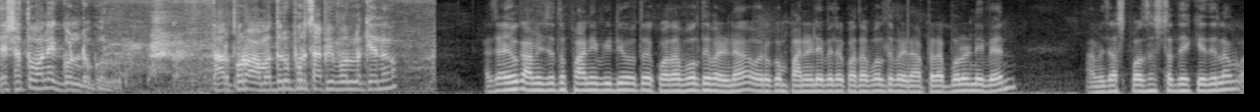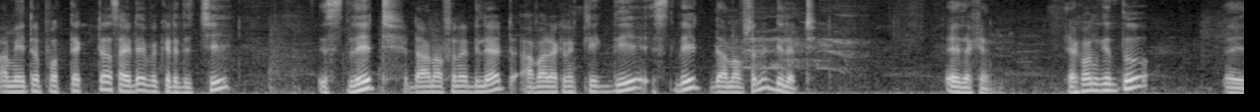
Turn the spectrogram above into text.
দেশে তো অনেক গন্ডগোল। তারপরও আমাদের উপর চাপিয়ে পড়ল কেন? যাই হোক আমি যত পানি ভিডিওতে কথা বলতে পারি না ওরকম পানি লেভেলের কথা বলতে পারি না আপনারা বলে নেবেন। আমি জাস্ট প্রসেসটা দেখিয়ে দিলাম আমি এটা প্রত্যেকটা সাইডে কেটে দিচ্ছি। স্প্লিট ডান অপশানে ডিলেট আবার এখানে ক্লিক দিয়ে স্প্লিট ডান অপশানে ডিলেট এই দেখেন এখন কিন্তু এই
